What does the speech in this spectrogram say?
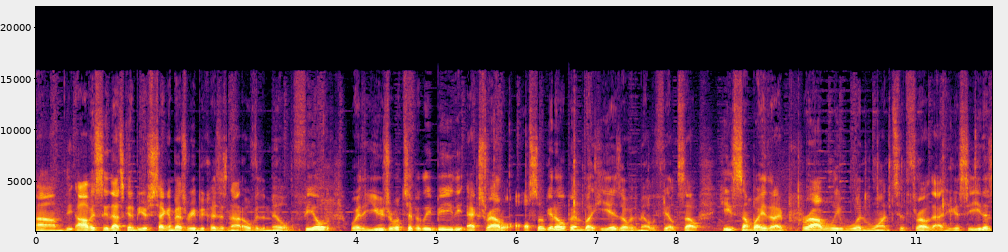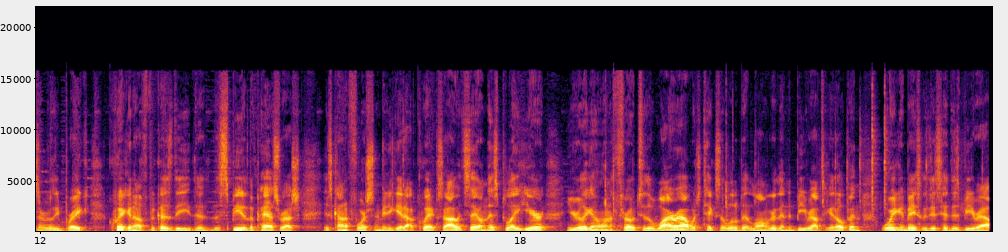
Um, the, obviously, that's going to be your second best read because it's not over the middle of the field where the user will typically be. The X route will also get open, but he is over the middle of the field. So he's somebody that I probably wouldn't want to throw that. And you can see he doesn't really break quick enough because the, the, the speed of the pass rush is kind of forcing me to get out quick. So I would say on this play here, you're really going to want to throw to the Y route, which takes a little bit longer than the B route to get open, or you can basically just hit this B route.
